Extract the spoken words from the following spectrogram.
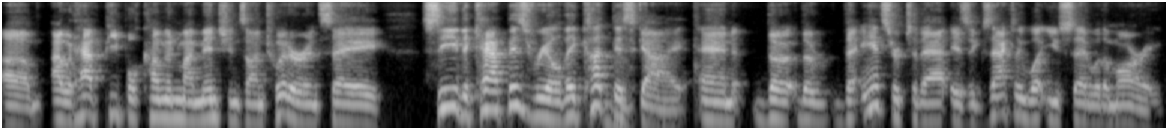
um i would have people come in my mentions on twitter and say see the cap is real. They cut this guy. And the the the answer to that is exactly what you said with amari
